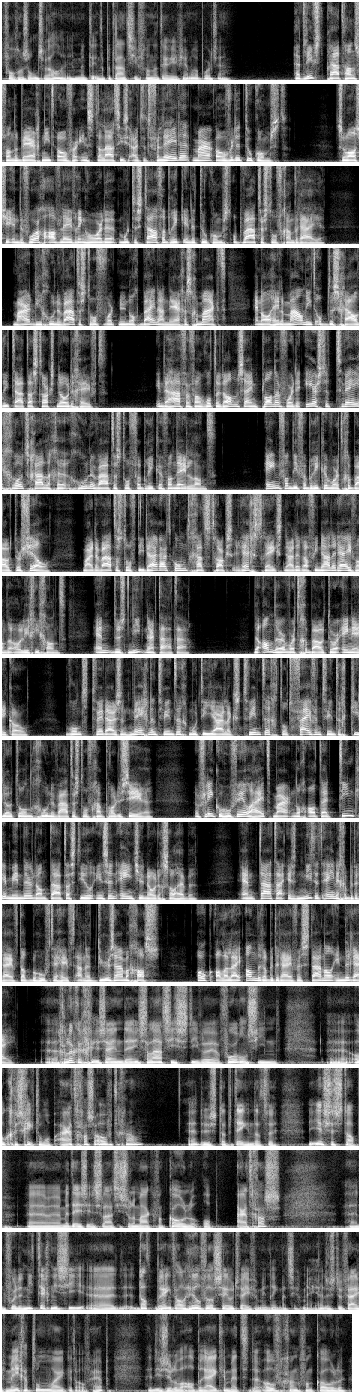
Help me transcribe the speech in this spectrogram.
Volgens ons wel, met de interpretatie van het RIVM-rapport, ja. Het liefst praat Hans van den Berg niet over installaties uit het verleden, maar over de toekomst. Zoals je in de vorige aflevering hoorde, moet de staalfabriek in de toekomst op waterstof gaan draaien. Maar die groene waterstof wordt nu nog bijna nergens gemaakt. En al helemaal niet op de schaal die Tata straks nodig heeft. In de haven van Rotterdam zijn plannen voor de eerste twee grootschalige groene waterstoffabrieken van Nederland. Eén van die fabrieken wordt gebouwd door Shell. Maar de waterstof die daaruit komt, gaat straks rechtstreeks naar de raffinaderij van de oliegigant. En dus niet naar Tata. De ander wordt gebouwd door Eneco. Rond 2029 moet die jaarlijks 20 tot 25 kiloton groene waterstof gaan produceren. Een flinke hoeveelheid, maar nog altijd 10 keer minder dan Tata Steel in zijn eentje nodig zal hebben. En Tata is niet het enige bedrijf dat behoefte heeft aan het duurzame gas. Ook allerlei andere bedrijven staan al in de rij. Uh, gelukkig zijn de installaties die we voor ons zien uh, ook geschikt om op aardgas over te gaan. Dus dat betekent dat we de eerste stap uh, met deze installaties zullen maken van kolen op aardgas. En voor de niet-technici, dat brengt al heel veel CO2-vermindering met zich mee. Dus de 5 megaton waar ik het over heb, die zullen we al bereiken met de overgang van kolen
